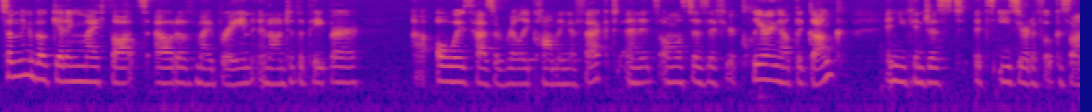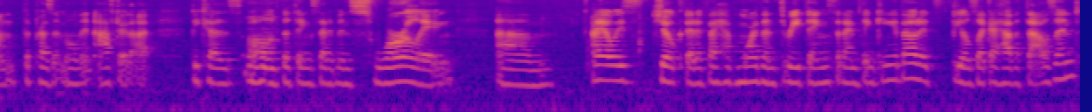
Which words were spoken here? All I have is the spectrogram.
something about getting my thoughts out of my brain and onto the paper uh, always has a really calming effect. And it's almost as if you're clearing out the gunk and you can just it's easier to focus on the present moment after that because mm-hmm. all of the things that have been swirling um, i always joke that if i have more than three things that i'm thinking about it feels like i have a thousand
